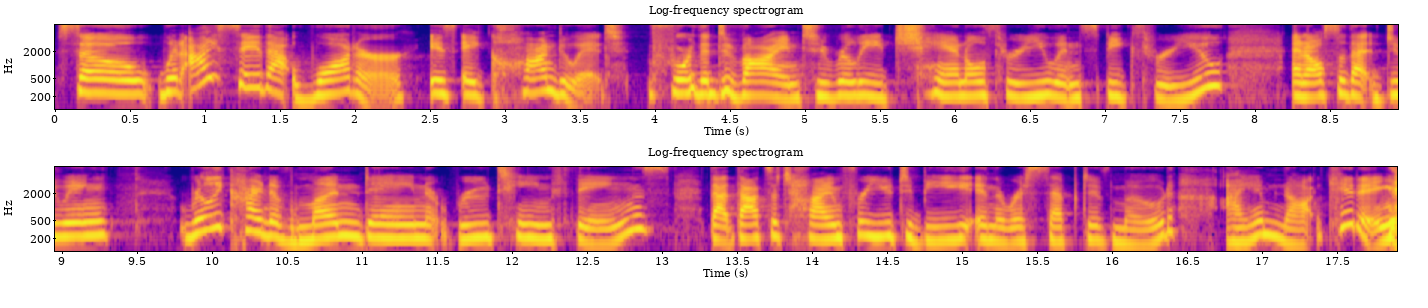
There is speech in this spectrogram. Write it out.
So, when I say that water is a conduit for the divine to really channel through you and speak through you, and also that doing really kind of mundane, routine things, that that's a time for you to be in the receptive mode. I am not kidding.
